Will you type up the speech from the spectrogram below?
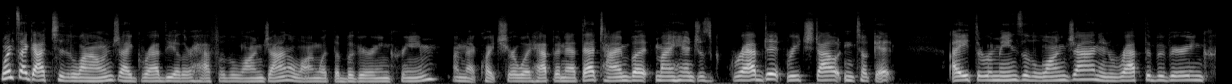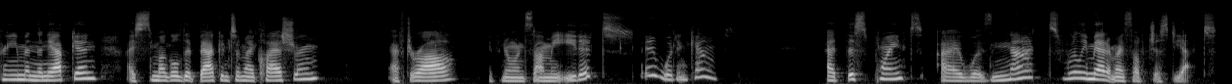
Once I got to the lounge, I grabbed the other half of the long john along with the Bavarian cream. I'm not quite sure what happened at that time, but my hand just grabbed it, reached out, and took it. I ate the remains of the long john and wrapped the Bavarian cream in the napkin. I smuggled it back into my classroom. After all, if no one saw me eat it, it wouldn't count. At this point, I was not really mad at myself just yet.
